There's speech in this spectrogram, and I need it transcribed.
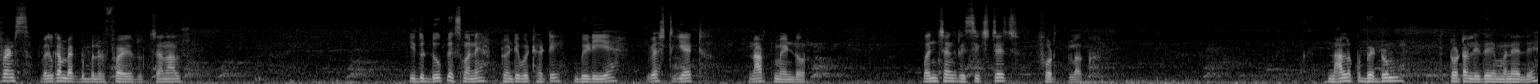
friends welcome back to bullet fire channel ಇದು ಡೂಪ್ಲೆಕ್ಸ್ ಮನೆ twenty by thirty B D A west gate north main door Banashankari six stage fourth block ನಾಲ್ಕು ಬೆಡ್ರೂಮ್ ಟೋಟಲ್ ಇದೆ ಈ ಮನೆಯಲ್ಲಿ.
